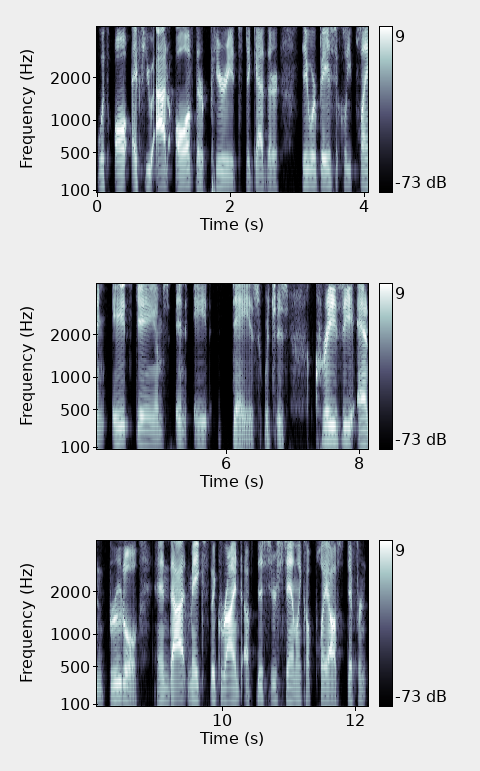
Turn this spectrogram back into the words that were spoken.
with all, if you add all of their periods together, they were basically playing eight games in eight days, which is crazy and brutal. And that makes the grind of this year's Stanley Cup playoffs different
